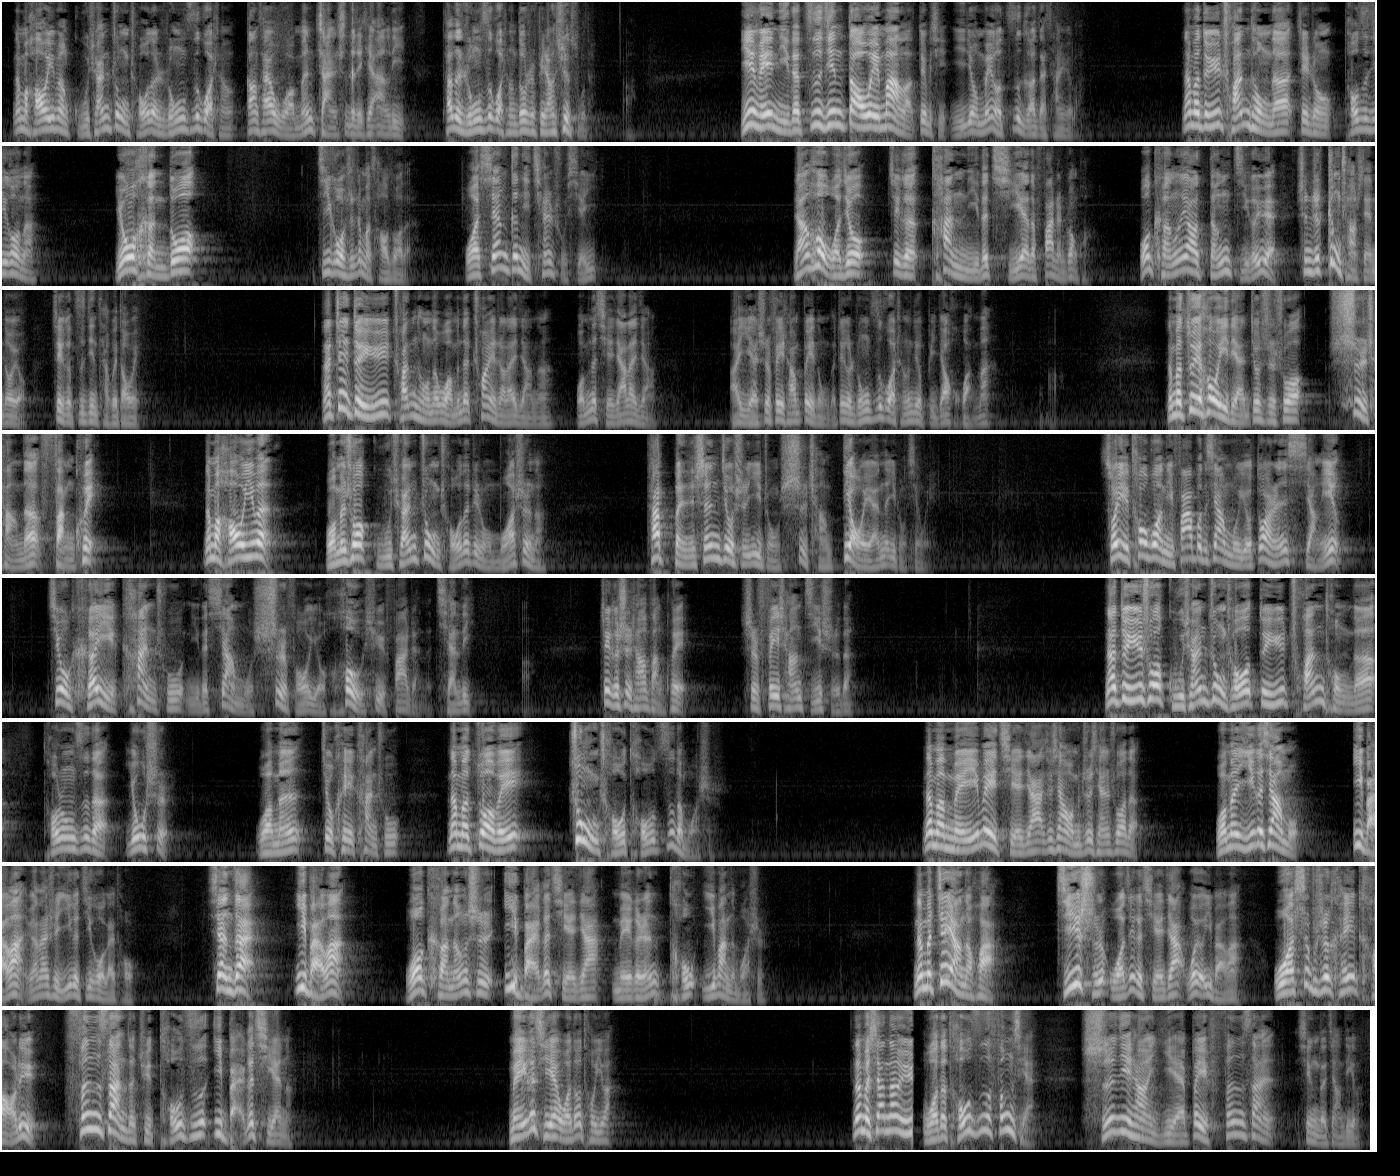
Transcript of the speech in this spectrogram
那么毫无疑问，股权众筹的融资过程，刚才我们展示的这些案例，它的融资过程都是非常迅速的，啊，因为你的资金到位慢了，对不起，你就没有资格再参与了。那么对于传统的这种投资机构呢，有很多机构是这么操作的：我先跟你签署协议，然后我就这个看你的企业的发展状况，我可能要等几个月，甚至更长时间都有，这个资金才会到位。那这对于传统的我们的创业者来讲呢，我们的企业家来讲，啊也是非常被动的，这个融资过程就比较缓慢，啊。那么最后一点就是说市场的反馈，那么毫无疑问，我们说股权众筹的这种模式呢，它本身就是一种市场调研的一种行为，所以透过你发布的项目有多少人响应，就可以看出你的项目是否有后续发展的潜力啊。这个市场反馈是非常及时的。那对于说股权众筹对于传统的投融资的优势，我们就可以看出，那么作为众筹投资的模式，那么每一位企业家，就像我们之前说的，我们一个项目一百万，原来是一个机构来投，现在一百万，我可能是一百个企业家，每个人投一万的模式。那么这样的话，即使我这个企业家我有一百万，我是不是可以考虑分散的去投资一百个企业呢？每个企业我都投一万，那么相当于我的投资风险实际上也被分散性的降低了。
